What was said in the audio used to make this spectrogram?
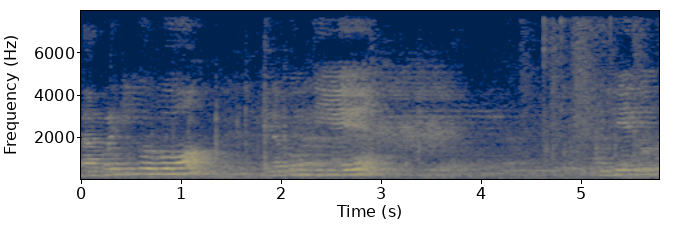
তারপরে কি করব এরকম দিয়ে উঠিয়ে দিব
